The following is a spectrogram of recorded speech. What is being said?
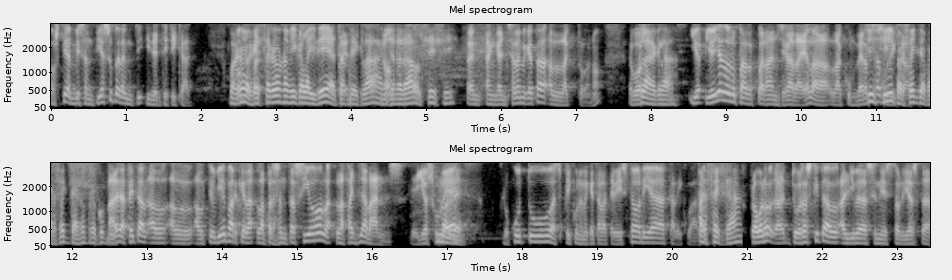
hòstia, m'hi sentia super identificat. Bueno, no? aquesta era una mica la idea, eh, també, clar, en no? general, sí, sí. En, enganxar una miqueta al lector, no? Llavors, clar, clar. Jo, jo ja dono per, per engegada eh, la, la conversa. Sí, sí, perfecte, que... perfecte, no et preocupis. Vale, de fet, el, el, el teu llibre, perquè la, la presentació la, la faig abans. Jo soler locuto, explico una miqueta la teva història, tal i qual. Eh? Perfecte. Però bueno, eh, tu has escrit el, el llibre de 100 històries de,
